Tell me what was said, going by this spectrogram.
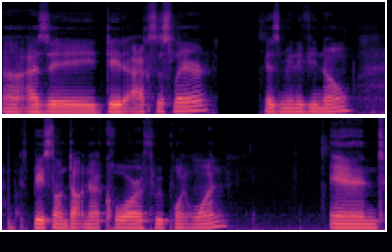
uh, as a data access layer, as many of you know. It's based on .NET Core 3.1 and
